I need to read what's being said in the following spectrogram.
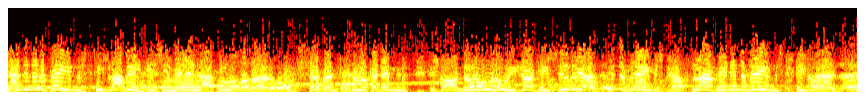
Standing in the flames. He's laughing. Is he really laughing? Oh, that old serpent. Look at him. He's gone. No, no, no, he's not. He's still there. In the flames. Laughing in the flames. He's. Uh, uh,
